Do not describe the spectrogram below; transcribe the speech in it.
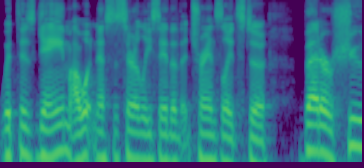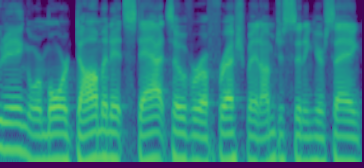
with his game. I wouldn't necessarily say that that translates to better shooting or more dominant stats over a freshman. I'm just sitting here saying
